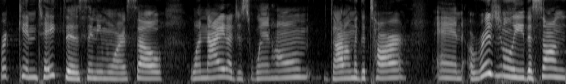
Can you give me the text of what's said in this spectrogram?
freaking take this anymore. So one night I just went home, got on the guitar, and originally the song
